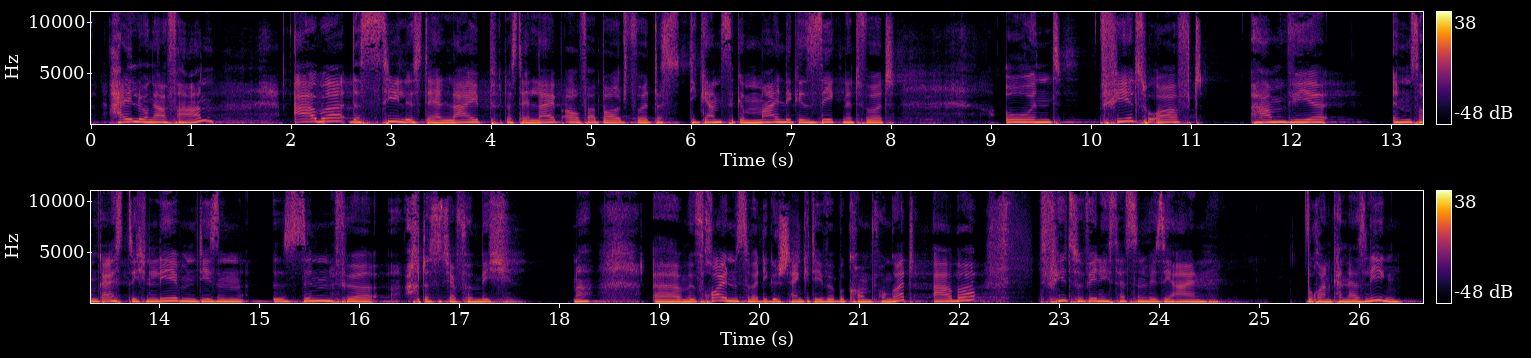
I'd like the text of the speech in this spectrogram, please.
Heilung erfahren. Aber das Ziel ist der Leib, dass der Leib auferbaut wird, dass die ganze Gemeinde gesegnet wird. Und viel zu oft haben wir in unserem geistlichen Leben diesen Sinn für, ach, das ist ja für mich. Ne? Äh, wir freuen uns über die Geschenke, die wir bekommen von Gott, aber viel zu wenig setzen wir sie ein. Woran kann das liegen?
